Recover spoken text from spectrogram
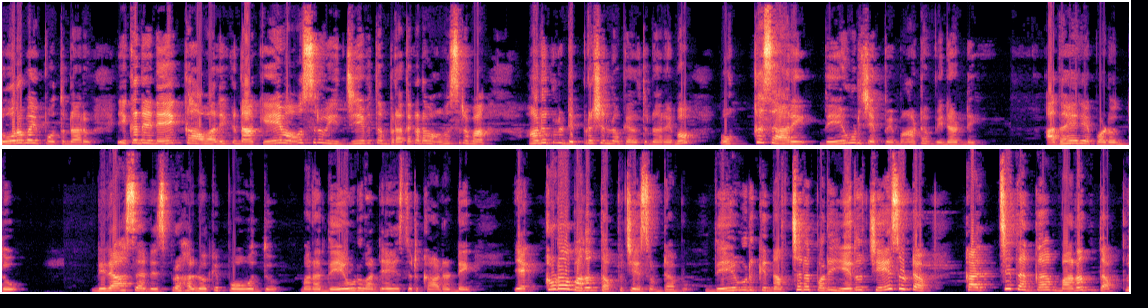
దూరం అయిపోతున్నారు ఇక నేనేం కావాలి ఇక నాకేం అవసరం ఈ జీవితం బ్రతకడం అవసరమా? అనుకుని డిప్రెషన్లోకి వెళ్తున్నారేమో ఒక్కసారి దేవుడు చెప్పే మాట వినండి. అధైర్యపడొద్దు. నిరాశ నిస్పృహల్లోకి పోవద్దు. మన దేవుడు అన్యాయస్తుడు కాడండి. ఎక్కడో మనం తప్పు చేసుంటాము. దేవుడికి నచ్చని పని ఏదో చేసుంటాం. ఖచ్చితంగా మనం తప్పు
